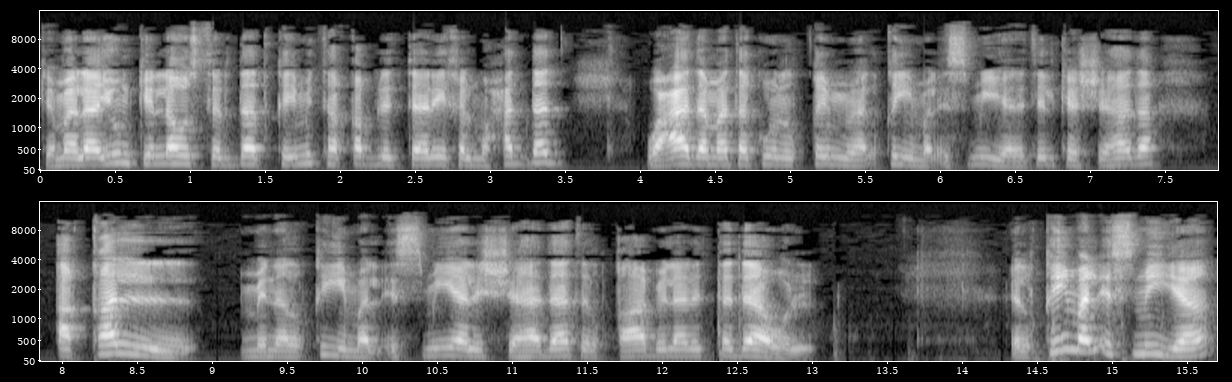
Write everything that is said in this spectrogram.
كما لا يمكن له استرداد قيمتها قبل التاريخ المحدد. وعادة ما تكون القيمة, القيمة الإسمية لتلك الشهادة أقل من القيمة الإسمية للشهادات القابلة للتداول. القيمة الإسمية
